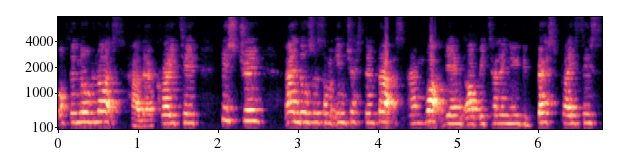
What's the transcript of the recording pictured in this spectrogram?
of the Northern Lights, how they're created, history, and also some interesting facts. And what at the end, I'll be telling you the best places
